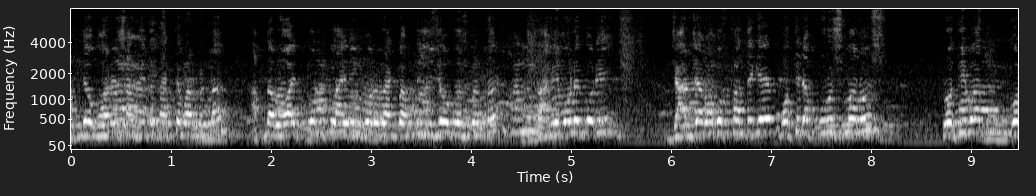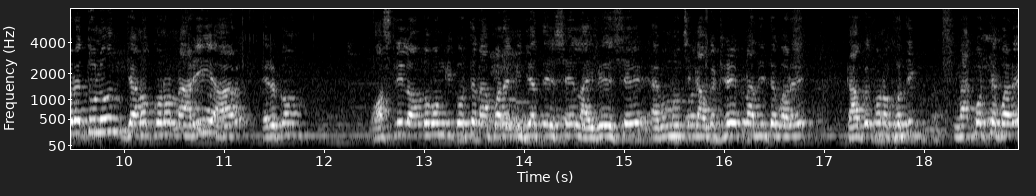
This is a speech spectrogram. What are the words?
আপনিও ঘরে শান্তিতে থাকতে পারবেন না, আপনার ওয়াইফ কোন প্ল্যানিং করে রাখবে, আপনি নিজেও বুঝবেন না। আমি মনে করি যার যার অবস্থান থেকে প্রতিটা পুরুষ মানুষ প্রতিবাদ করে তুলুন, যেন কোনো নারী আর এরকম অশ্লীল অঙ্গভঙ্গি করতে না পারে মিডিয়াতে এসে লাইভে এসে এবং হচ্ছে কাউকে ঠেট না দিতে পারে কাউকে কোনো ক্ষতি না করতে পারে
